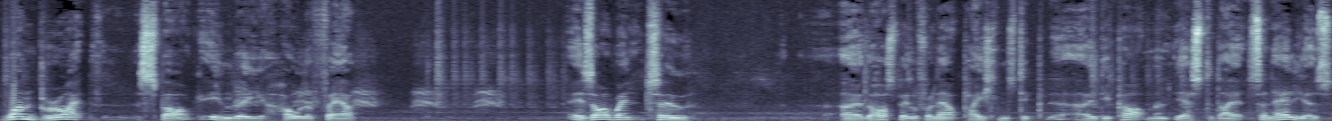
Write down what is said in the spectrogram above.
One bright spark in the whole affair is I went to uh, the hospital for an outpatients de department yesterday at St Heliers.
